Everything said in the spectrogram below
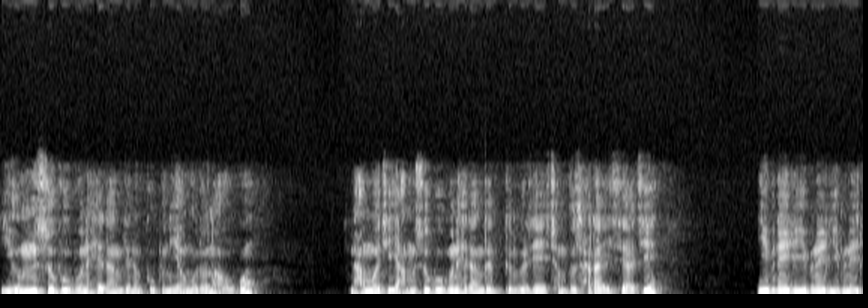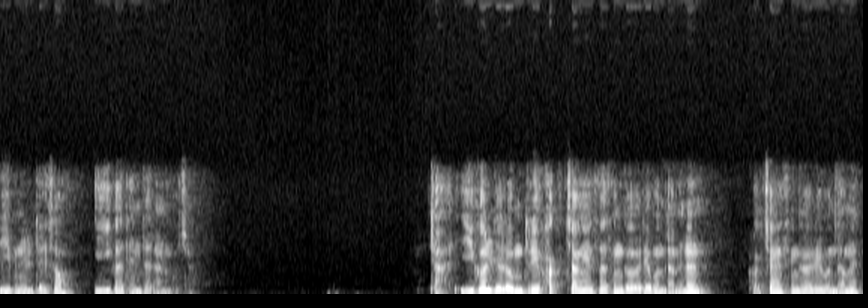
이 음수 부분에 해당되는 부분이 0으로 나오고 나머지 양수 부분에 해당되는 것이 전부 살아 있어야지 2분의 1, 2분의 1, 2분의 1, 2분의 1 돼서 2가 된다는 거죠. 자, 이걸 여러분들이 확장해서 생각을 해본다면은 확장해서 생각을 해본다면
